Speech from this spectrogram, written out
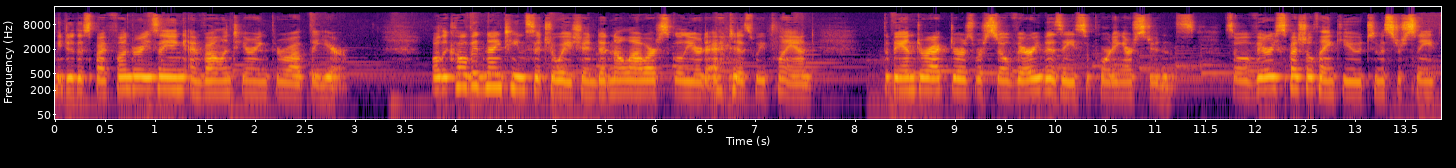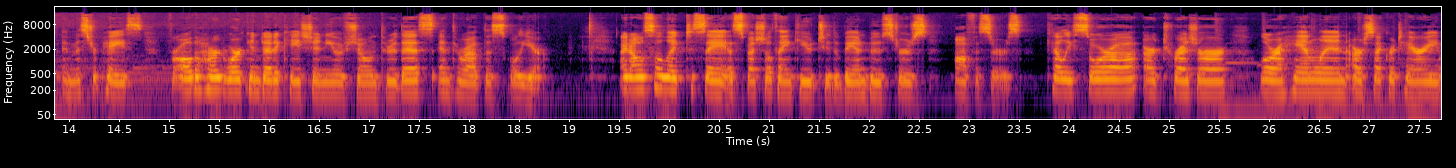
We do this by fundraising and volunteering throughout the year. While the COVID 19 situation didn't allow our school year to end as we planned, the band directors were still very busy supporting our students. So a very special thank you to Mr. Sneath and Mr. Pace for all the hard work and dedication you have shown through this and throughout the school year. I'd also like to say a special thank you to the Band Boosters officers, Kelly Sora, our treasurer, Laura Hanlon, our secretary,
